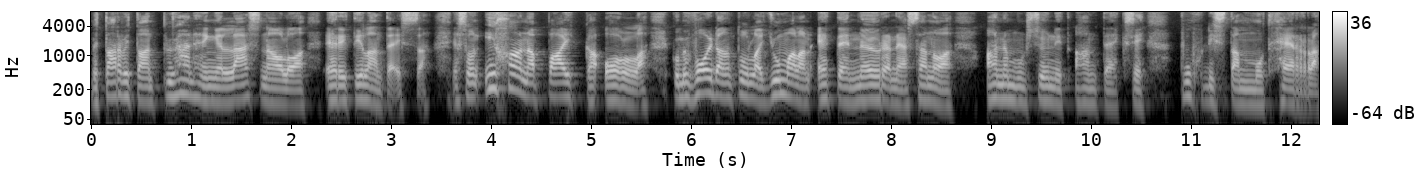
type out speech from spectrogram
me tarvitaan pyhän hengen läsnäoloa eri tilanteissa. Ja se on ihana paikka olla, kun me voidaan tulla Jumalan eteen nöyränä ja sanoa, anna mun synnit anteeksi, puhdista mut Herra.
